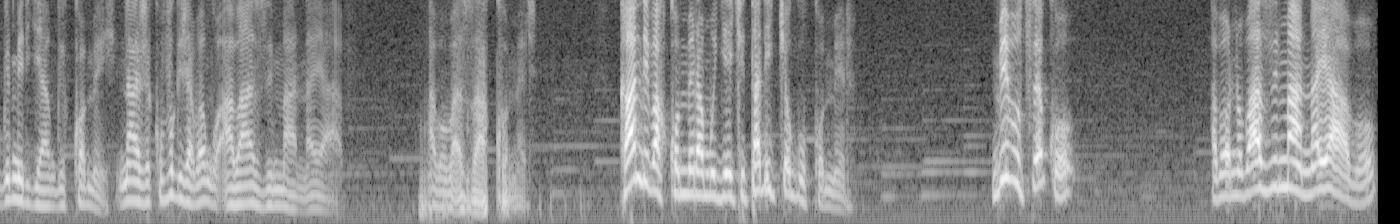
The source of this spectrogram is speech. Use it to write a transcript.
rw'imiryango ikomeye. Naje kuvuga ijambo ngo abazi imana yabo. Abo bazakomera kandi bakomera mu gihe kitari icyo gukomera. Mbibutse ko abantu bazi imana yabo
